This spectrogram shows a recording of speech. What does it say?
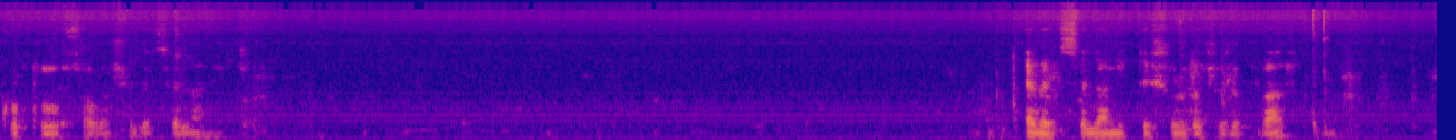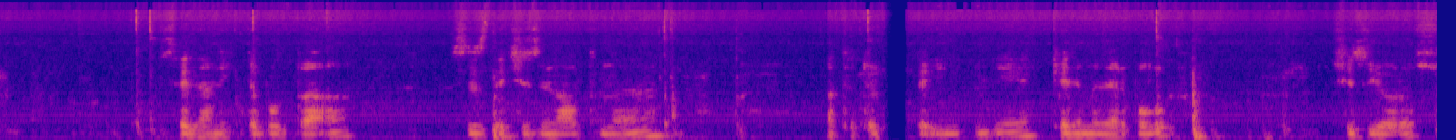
Kurtuluş Savaşı ve Selanik. Evet, Selanik de şurada çocuklar. Selanik de burada. Siz de çizin altını. Atatürk'le ilgili kelimeleri bulup çiziyoruz.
